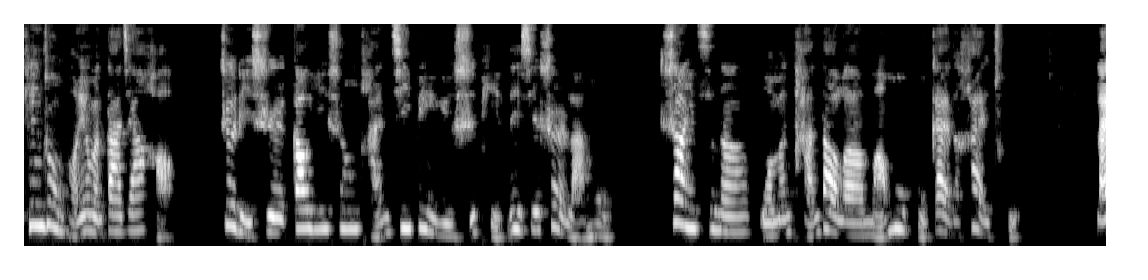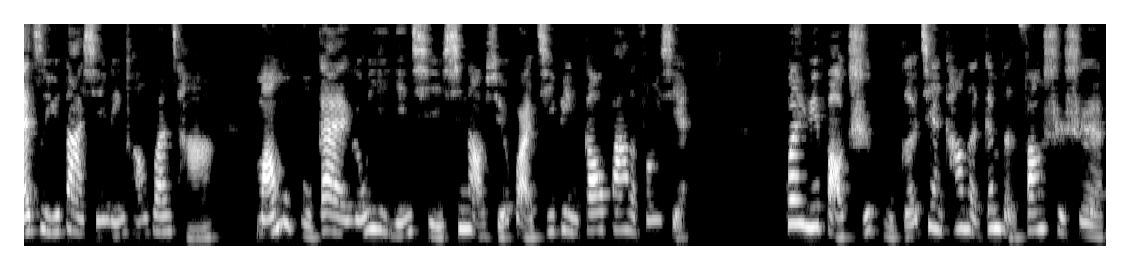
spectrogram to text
听众朋友们，大家好，这里是高医生谈疾病与食品那些事儿栏目。上一次呢，我们谈到了盲目补钙的害处，来自于大型临床观察，盲目补钙容易引起心脑血管疾病高发的风险。关于保持骨骼健康的根本方式是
